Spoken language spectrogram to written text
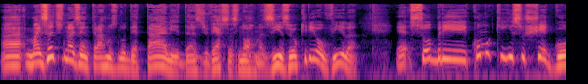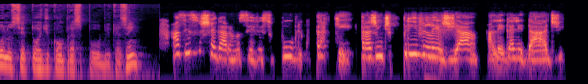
Ah, mas antes de nós entrarmos no detalhe das diversas normas ISO, eu queria ouvi-la é, sobre como que isso chegou no setor de compras públicas, hein? As ISO chegaram no serviço público para quê? Para a gente privilegiar a legalidade,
